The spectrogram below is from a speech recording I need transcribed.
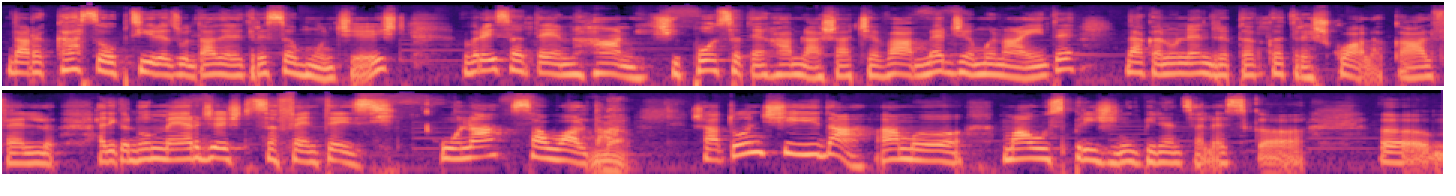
dar ca să obții rezultatele trebuie să muncești, vrei să te înhami și poți să te înhami la așa ceva, mergem înainte dacă nu ne îndreptăm către școală, că altfel, adică nu mergești să fentezi una sau alta. Da. Și atunci, da, am, m-au sprijinit, bineînțeles că, uh,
